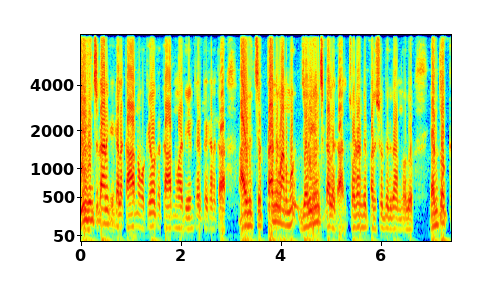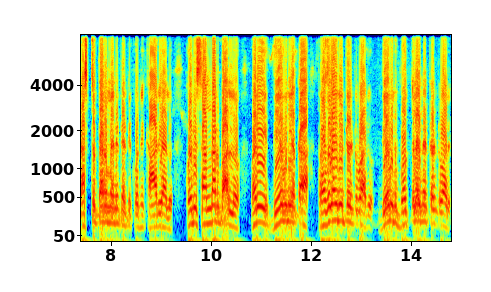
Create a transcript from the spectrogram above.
దీవించడానికి గల కారణం ఒకే ఒక కారణం. అది ఏంటంటే కనుక ఆయన చిత్తాన్ని మనము జరిగించగలగాలి. చూడండి పరిశుద్ధ గ్రంథంలో ఎంతో కష్టతరమైనటువంటి కొన్ని కార్యాలు కొన్ని సందర్భాల్లో మరి దేవుని యొక్క ప్రజలైనటువంటి వారు దేవుని భక్తులైనటువంటి ఉన్నటువంటి వారు.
